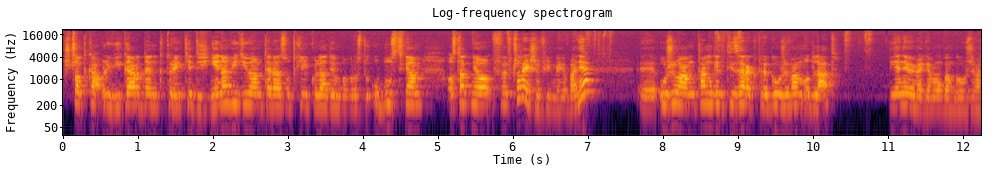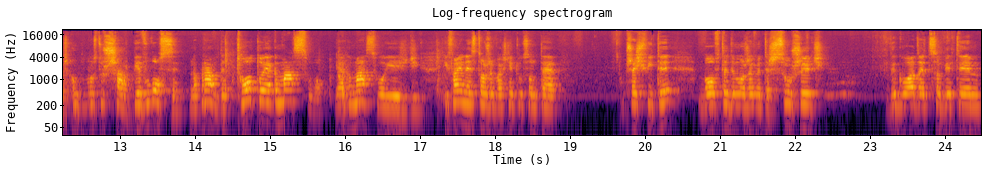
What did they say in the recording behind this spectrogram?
Szczotka Olivia Garden, której kiedyś nienawidziłam, teraz od kilku lat ją po prostu ubóstwiam. Ostatnio we wczorajszym filmie chyba, nie? Yy, użyłam Tangle Teasera, którego używam od lat. Ja nie wiem jak ja mogłam go używać. On po prostu szarpie włosy. Naprawdę. To to jak masło. Jak masło jeździ. I fajne jest to, że właśnie tu są te prześwity, bo wtedy możemy też suszyć, wygładzać sobie tym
